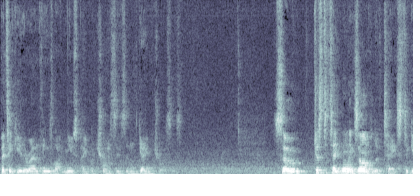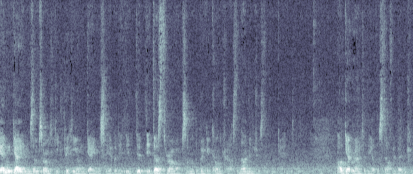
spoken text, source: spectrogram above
particularly around things like newspaper choices and game choices. So, just to take one example of taste, again, games. I'm sorry to keep picking on games here, but it, it, it does throw up some of the bigger contrast, and I'm interested in games. I'll get round to the other stuff eventually.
